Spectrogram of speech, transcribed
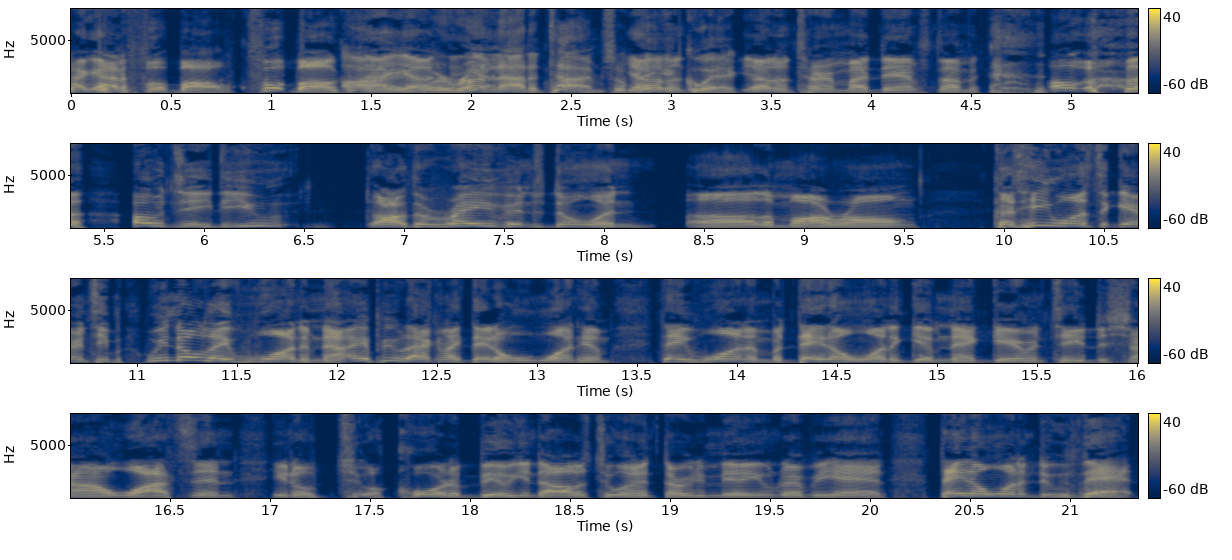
I got a football. Football. 'cause All now right, y'all, we're running y'all, out of time, so y'all make done, it quick. Y'all don't turn my damn stomach. Oh, OG, do you are the Ravens doing uh, Lamar wrong? Because he wants to guarantee. We know they want him now. Hey, People acting like they don't want him. They want him, but they don't want to give him that guarantee. Deshaun Watson, you know, two, a quarter billion dollars, two hundred thirty million, whatever he had. They don't want to do that.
